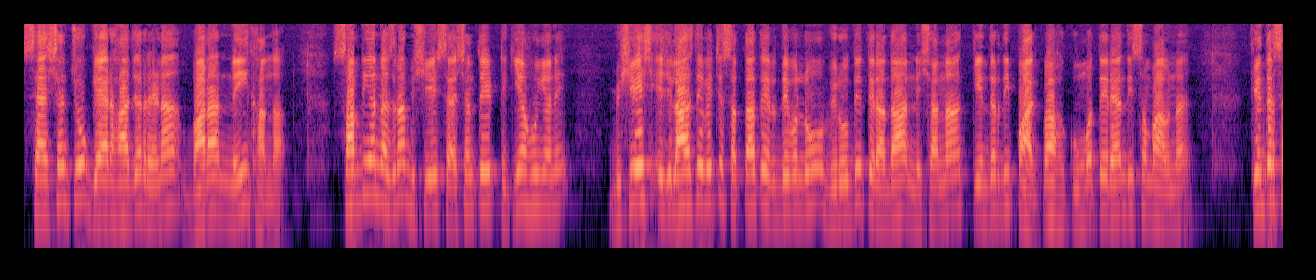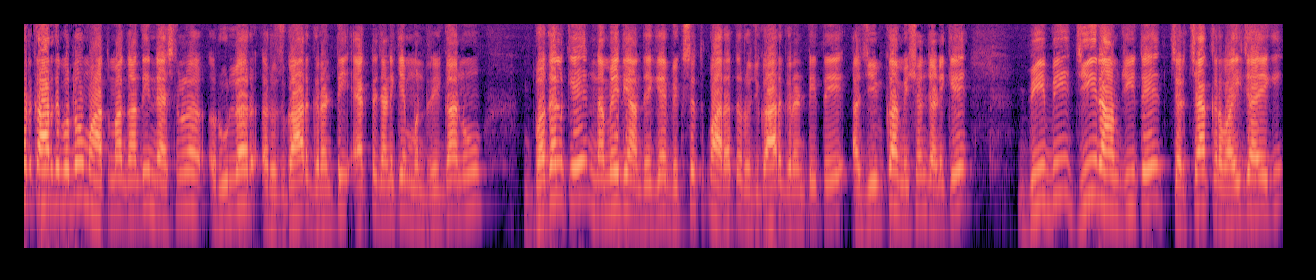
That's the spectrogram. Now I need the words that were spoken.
ਸੈਸ਼ਨ 'ਚੋਂ ਗੈਰ ਹਾਜ਼ਰ ਰਹਿਣਾ ਬਾਰਾ ਨਹੀਂ ਖਾਂਦਾ। ਸਭ ਦੀਆਂ ਨਜ਼ਰਾਂ ਵਿਸ਼ੇਸ਼ ਸੈਸ਼ਨ ਤੇ ਟਿਕੀਆਂ ਹੋਈਆਂ ਨੇ। ਵਿਸ਼ੇਸ਼ ਇਜਲਾਸ ਦੇ ਵਿੱਚ ਸੱਤਾ ਧਿਰ ਦੇ ਵੱਲੋਂ ਵਿਰੋਧੀ ਧਿਰਾਂ ਦਾ ਨਿਸ਼ਾਨਾ ਕੇਂਦਰ ਦੀ ਭਾਜਪਾ ਹਕੂਮਤ ਤੇ ਰਹਿਣ ਦੀ ਸੰਭਾਵਨਾ ਹੈ। ਕੇਂਦਰ ਸਰਕਾਰ ਦੇ ਵੱਲੋਂ ਮਹਾਤਮਾ ਗਾਂਧੀ ਨੈਸ਼ਨਲ ਰੂਰਲ ਰੁਜ਼ਗਾਰ ਗਰੰਟੀ ਐਕਟ, ਜਾਣੀ ਕਿ ਮਨਰੇਗਾ ਨੂੰ ਬਦਲ ਕੇ ਨਵੇਂ ਲਿਆਂਦੇ ਗਏ ਵਿਕਸਿਤ ਭਾਰਤ ਰੁਜ਼ਗਾਰ ਗਰੰਟੀ ਤੇ ਅਜੀਵਕਾ ਮਿਸ਼ਨ, ਜਾਣੀ ਕਿ ਬੀਬੀ ਜੀ ਰਾਮ ਜੀ ਤੇ ਚਰਚਾ ਕਰਵਾਈ ਜਾਏਗੀ।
